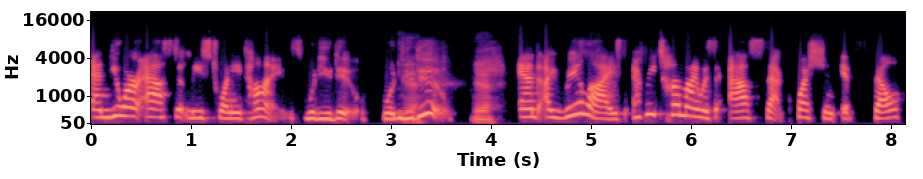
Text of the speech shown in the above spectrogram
And you are asked at least 20 times, What do you do? What do Yeah. you do? Yeah. And I realized every time I was asked that question, it felt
